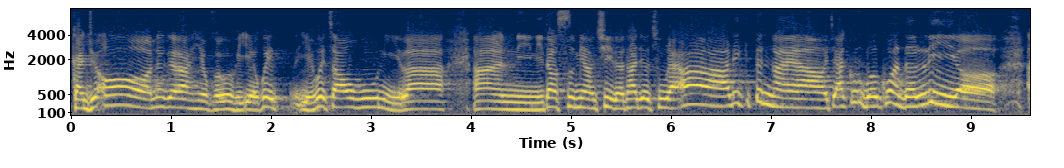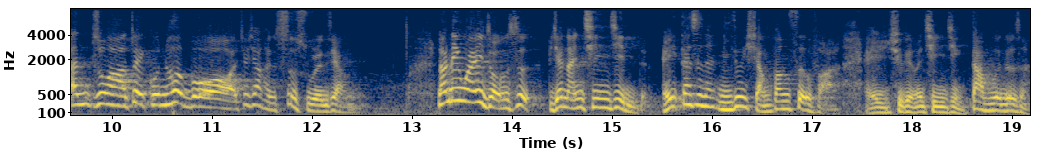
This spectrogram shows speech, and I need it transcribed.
感觉哦，那个也会也会也会招呼你啦啊，你你到寺庙去了，他就出来啊，你邓来啊，家顾不看得力哦，安装最滚好不？就像很世俗人这样子。那另外一种是比较难亲近的，哎，但是呢，你就会想方设法，哎，去跟他们亲近。大部分都是什么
